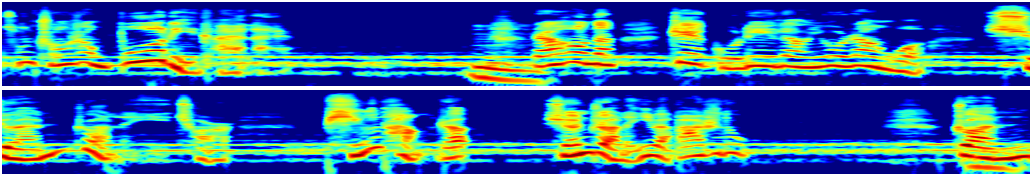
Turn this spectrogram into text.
从床上剥离开来。嗯，然后呢，这股力量又让我旋转了一圈，平躺着旋转了一百八十度，转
